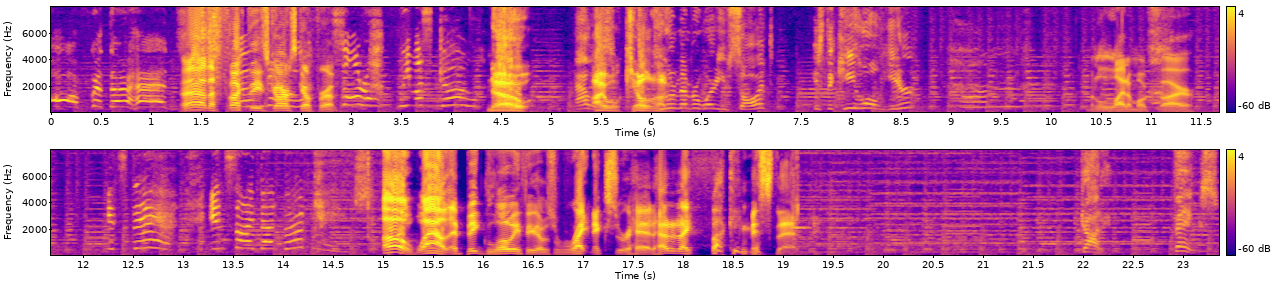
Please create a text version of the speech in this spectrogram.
off with their heads! Ah, the fuck Oh, these no. guards come from? Sora, we must go. No. Alice, I will kill them. Do you remember where you saw it? Is the keyhole here? Um, I'm gonna light them on fire. it's there, inside that bird cage. Oh, wow, that big glowing thing that was right next to her head. How did I fucking miss that? Got it. Thanks.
